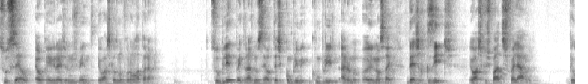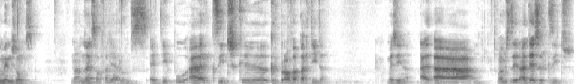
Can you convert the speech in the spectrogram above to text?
se o céu é o que a igreja nos vende, eu acho que eles não foram lá parar. Se o bilhete para entrar no céu tens que cumprir, cumprir I don't know, eu não sei, 10 requisitos, eu acho que os padres falharam pelo menos 11. Não, não é só falhar 11. É tipo, há requisitos que, que reprova a partida. Imagina, há, há vamos dizer, há 10 requisitos.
